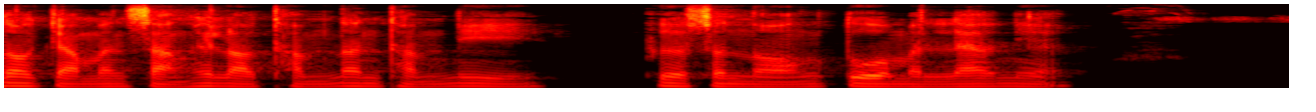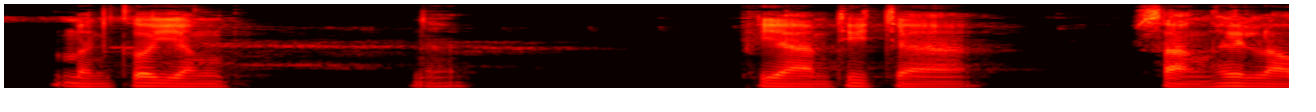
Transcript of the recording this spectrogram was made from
นอกจากมันสั่งให้เราทำนั่นทำนี่เพื่อสนองตัวมันแล้วเนี่ย มันก็ยังนะพยายามที่จะสั่งให้เรา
